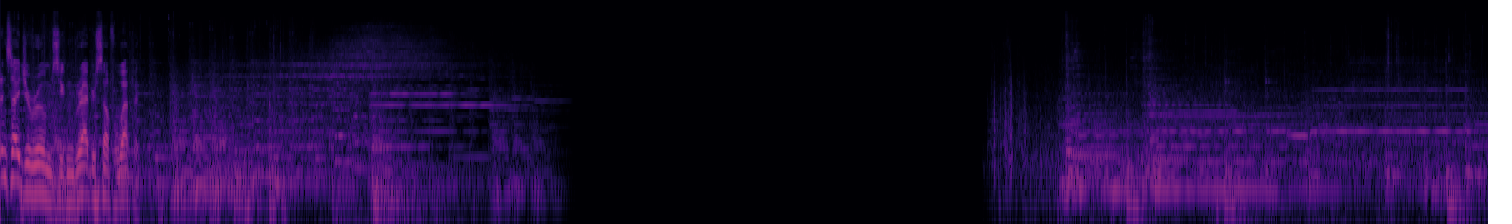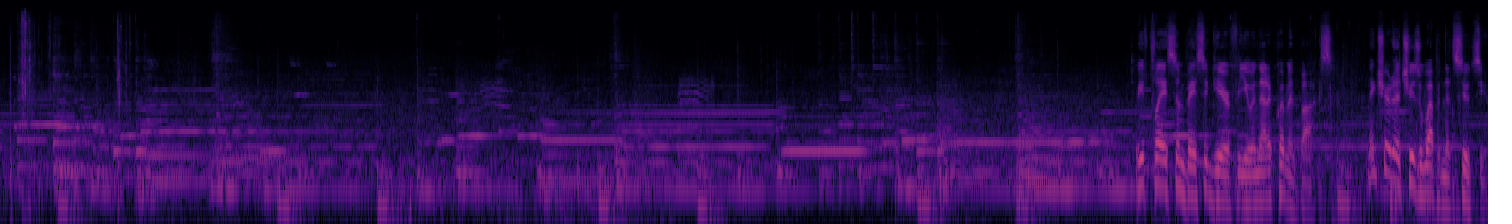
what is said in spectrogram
Head inside your room so you can grab yourself a weapon. We've placed some basic gear for you in that equipment box. Make sure to choose a weapon that suits you.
